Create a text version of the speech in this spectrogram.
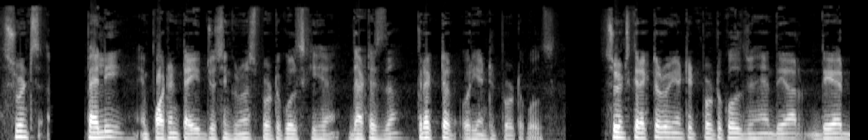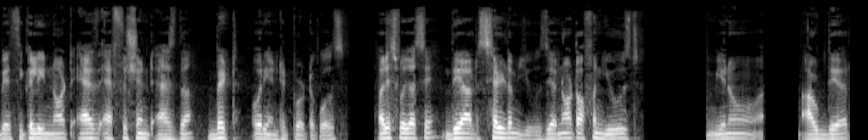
اسٹوڈینٹس پہلی امپورٹنٹ ٹائپ جو سنکرونس پروٹوکولس کی ہے that is the character oriented protocols students character oriented protocol جو ہیں they are they are basically not as efficient as the bit oriented protocols اور اس وجہ سے they are seldom use they are not often used you know out there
